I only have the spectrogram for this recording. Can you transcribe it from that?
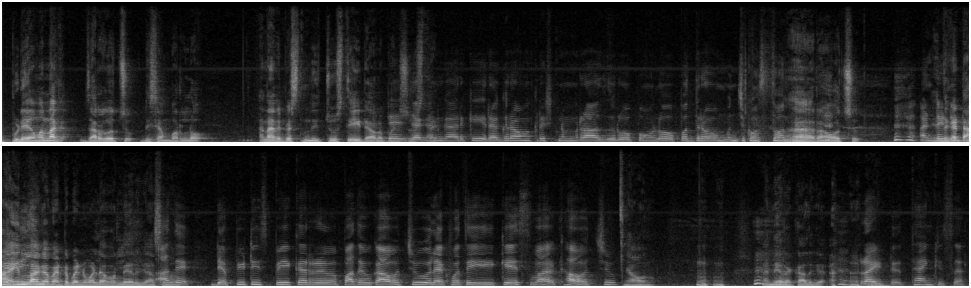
ఇప్పుడు ఏమన్నా జరగవచ్చు డిసెంబర్లో అని అనిపిస్తుంది చూస్తే ఈ చూస్తే. జగన్ గారికి రఘురామకృష్ణం రాజు రూపంలో ఉపద్రవం ముంచుకొస్తోంది. రావచ్చు. అంటే ఎందుకంటే ఆయనలాగా వెంటబడిన వాళ్ళు ఎవరు అసలు. అదే డెప్యూటీ స్పీకర్ పదవి కావచ్చు లేకపోతే ఈ కేసు కావచ్చు. అవును. అన్ని రకాలుగా రైట్ థ్యాంక్ యూ సార్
